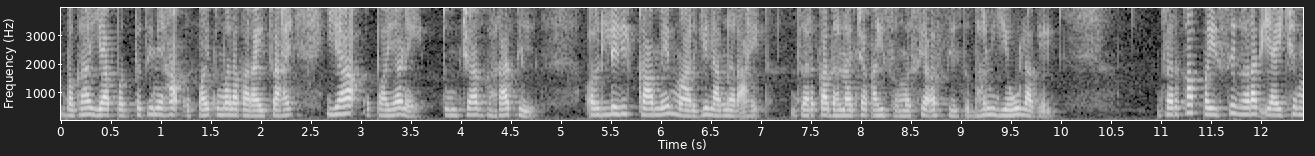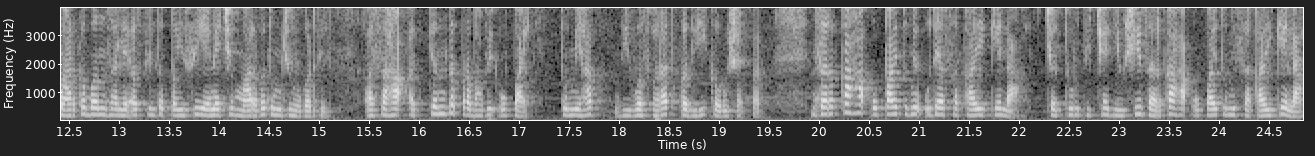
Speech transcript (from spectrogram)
बघा या पद्धतीने हा उपाय तुम्हाला करायचा आहे. या उपायाने तुमच्या घरातील अडलेली कामे मार्गी लागणार आहेत. जर का धनाच्या काही समस्या असतील तर धन येऊ लागेल. जर का पैसे घरात यायचे मार्ग बंद झाले असतील तर पैसे येण्याचे मार्ग तुमचे उघडतील. असा हा अत्यंत प्रभावी उपाय तुम्ही हा दिवसभरात कधीही करू शकतात. जर का हा उपाय तुम्ही उद्या सकाळी केला चतुर्थीच्या दिवशी जर का हा उपाय तुम्ही सकाळी केला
